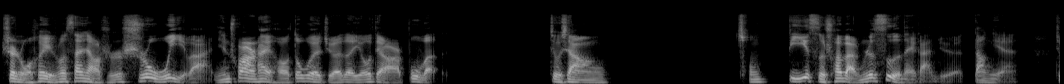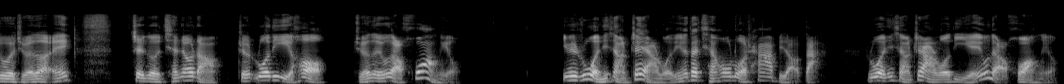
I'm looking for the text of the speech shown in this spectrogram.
甚至我可以说三小时十五以外，您穿上它以后都会觉得有点不稳，就像从第一次穿百分之四那感觉，当年就会觉得，哎，这个前脚掌这落地以后觉得有点晃悠。因为如果你想这样落地，因为它前后落差比较大，如果你想这样落地也有点晃悠。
